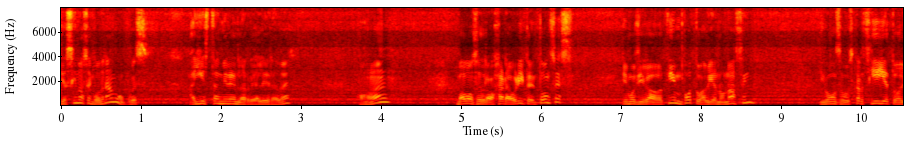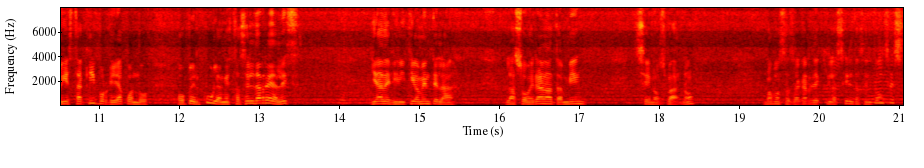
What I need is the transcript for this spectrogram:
Y así nos encontramos, pues. Ahí están, miren la realera, ¿eh? Vamos a trabajar ahorita entonces. Hemos llegado a tiempo, todavía no nacen. Y vamos a buscar si ella todavía está aquí, porque ya cuando operculan estas celdas reales, ya definitivamente la, la soberana también se nos va, ¿no? Vamos a sacar de aquí las celdas entonces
